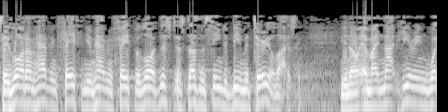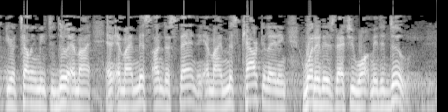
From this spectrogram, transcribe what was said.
Say, Lord, I'm having faith in you. I'm having faith, but Lord, this just doesn't seem to be materializing. You know, am I not hearing what you're telling me to do? Am I, am I misunderstanding? Am I miscalculating what it is that you want me to do?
